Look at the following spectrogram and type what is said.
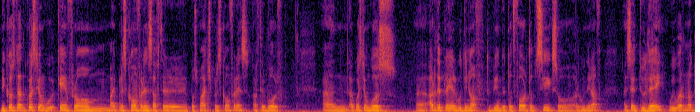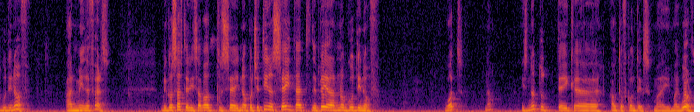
Because that question came from my press conference after post-match press conference after Wolf, and a question was, uh, are the players good enough to be on the top four, top six, or are good enough? I said today we were not good enough, and me the first. Because after it's about to say no, Pochettino said that the players are not good enough. What? No, it's not to take uh, out of context my my word.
